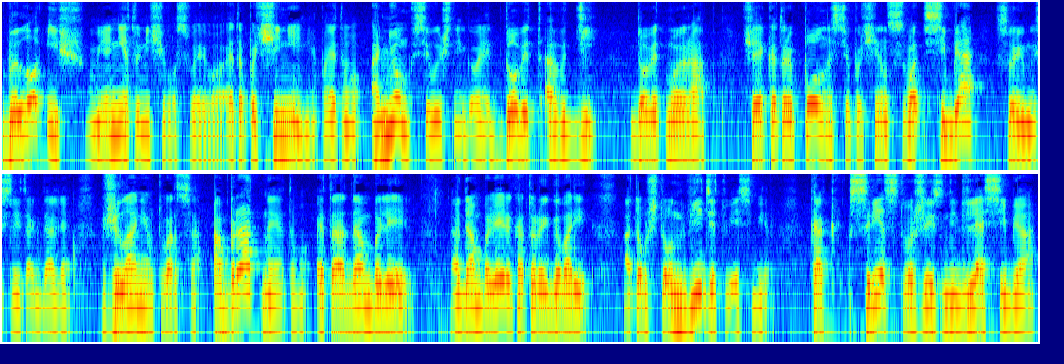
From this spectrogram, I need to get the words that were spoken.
Вело иш, у меня нету ничего своего, это подчинение, поэтому о нем Всевышний говорит. «Довид Авди», «Довид мой раб», человек, который полностью подчинил себя, свои мысли и так далее, желанием Творца. Обратно этому – это Адам Балеэль. Адам Балеэль, который говорит о том, что он видит весь мир как средство жизни для себя,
